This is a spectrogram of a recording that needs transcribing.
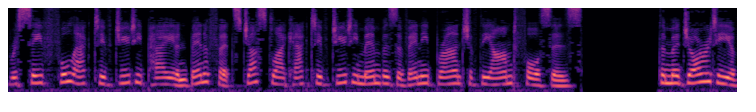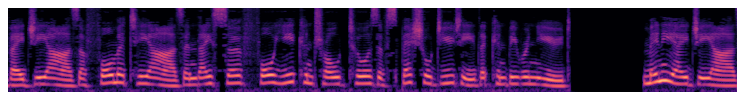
receive full active duty pay and benefits just like active duty members of any branch of the armed forces. The majority of AGRs are former TRs and they serve four-year controlled tours of special duty that can be renewed. Many AGRs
